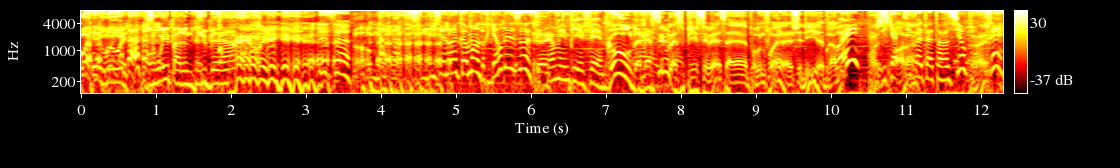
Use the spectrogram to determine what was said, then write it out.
Oui, oui, oui. Joué par une cubaine. C'est ça. Oh, Mais je le recommande. Regardez ça. C'est quand même bien fait. Cool, ben merci pour la Puis c'est vrai, ça, pour une fois, Shelly, bravo. Oui, Ouais, j'ai capté mal. votre attention pour Ouais, vrai.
